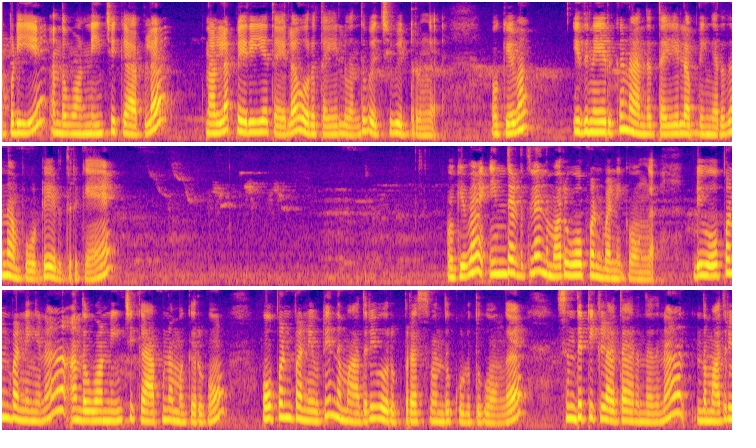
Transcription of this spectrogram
அப்படியே அந்த ஒன் இன்ச்சு கேப்பில் நல்ல பெரிய தையலாக ஒரு தையல் வந்து வச்சு விட்டுருங்க. ஓகேவா இது நேருக்கு நான் அந்த தையல் அப்படிங்கிறது நான் போட்டு எடுத்திருக்கேன். ஓகேவா? இந்த இடத்துல இந்த மாதிரி ஓப்பன் பண்ணிக்கோங்க. இப்படி ஓப்பன் பண்ணிங்கன்னா அந்த ஒன் இன்ச்சு கேப் நமக்கு இருக்கும். ஓப்பன் பண்ணிவிட்டு இந்த மாதிரி ஒரு ப்ரெஸ் வந்து கொடுத்துக்கோங்க. சிந்தட்டிக் கிளாத்தாக இருந்ததுன்னா இந்த மாதிரி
